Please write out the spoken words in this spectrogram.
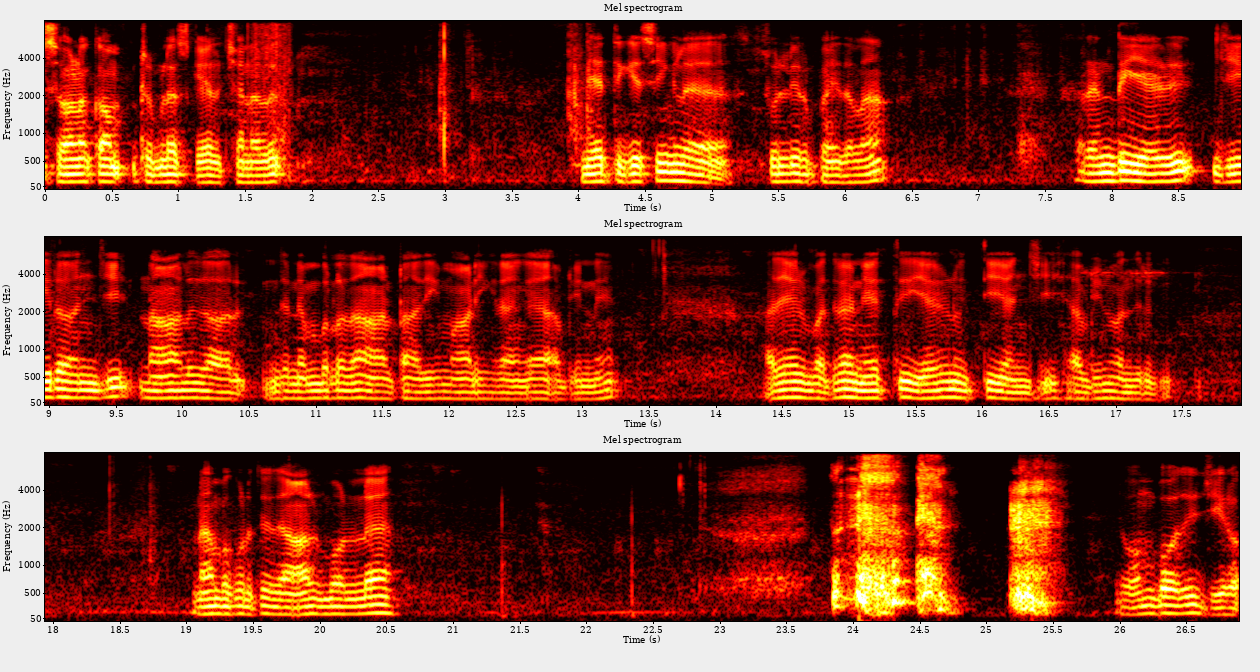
ஃப்ரெண்ட்ஸ் வணக்கம். Triple S channel. நேற்று கெஸ்ஸிங்கில் சொல்லியிருப்பேன் இதெல்லாம். ரெண்டு ஏழு ஜீரோ அஞ்சு நாலு ஆறு. இந்த நம்பரில் தான் ஆட்டம் அதிகமாக ஆடிக்கிறாங்க அப்படின்னு. அதே மாதிரி பார்த்தீங்கன்னா நேற்று எழுநூற்றி அஞ்சு அப்படின்னு வந்திருக்கு. நாம் கொடுத்தது ஆல் போலில். ஒம்பது ஜீரோ.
